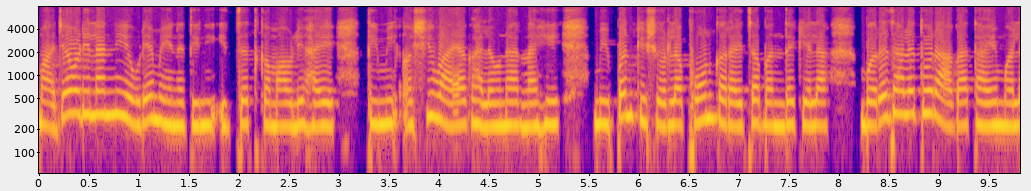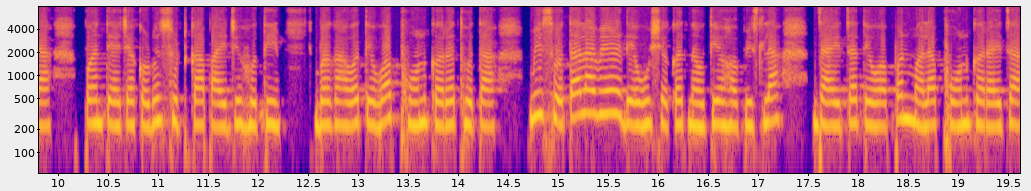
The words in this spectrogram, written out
माझ्या वडिलांनी एवढ्या मेहनतीने इज्जत कमावली आहे. ती मी अशी वाया घालवणार नाही. मी पण किशोरला फोन करायचा बंद केला. बरं झालं तो रागात आहे मला पण त्याच्याकडून सुटका पाहिजे होती. बघावं तेव्हा फोन करत होता. मी स्वतःला वेळ देऊ शकत नव्हती ऑफिसला. जायचा तेव्हा पण मला फोन करायचा.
